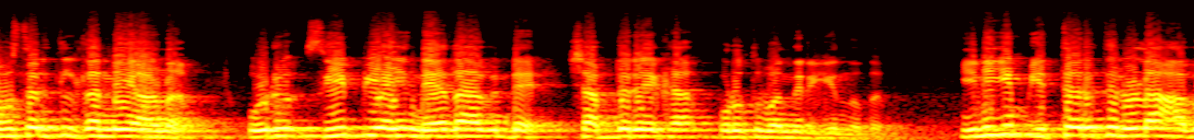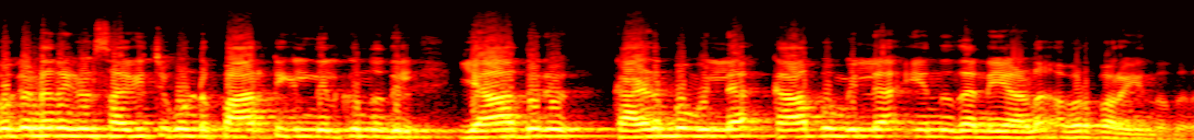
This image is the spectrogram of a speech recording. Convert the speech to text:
അവസരത്തിൽ തന്നെയാണ് ഒരു സി പി ഐ നേതാവിന്റെ ശബ്ദരേഖ പുറത്തു വന്നിരിക്കുന്നത്. ഇനിയും ഇത്തരത്തിലുള്ള അവഗണനകൾ സഹിച്ചുകൊണ്ട് പാർട്ടിയിൽ നിൽക്കുന്നതിൽ യാതൊരു കഴമ്പുമില്ല കാമ്പുമില്ല എന്ന് തന്നെയാണ് അവർ പറയുന്നത്.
